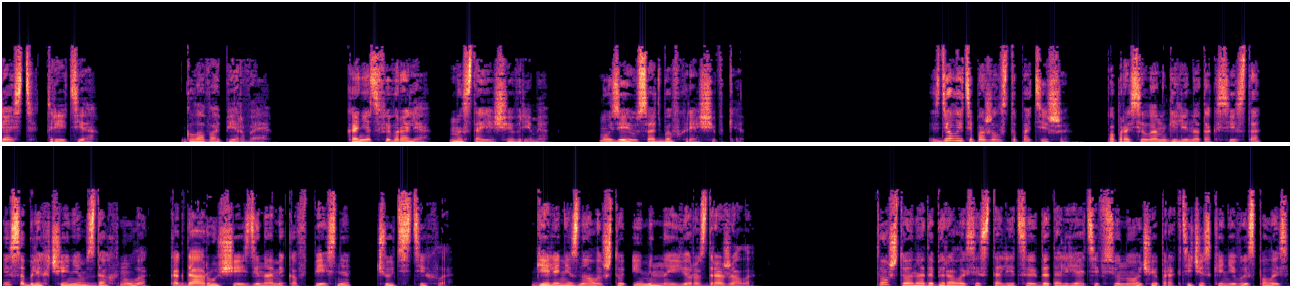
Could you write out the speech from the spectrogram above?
Часть третья. Глава первая. Конец февраля. Настоящее время. Музей-усадьба в Хрящевке. «Сделайте, пожалуйста, потише», — попросила Ангелина таксиста и с облегчением вздохнула, когда орущая из динамиков песня чуть стихла. Геля не знала, что именно ее раздражало. То, что она добиралась из столицы до Тольятти всю ночь и практически не выспалась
